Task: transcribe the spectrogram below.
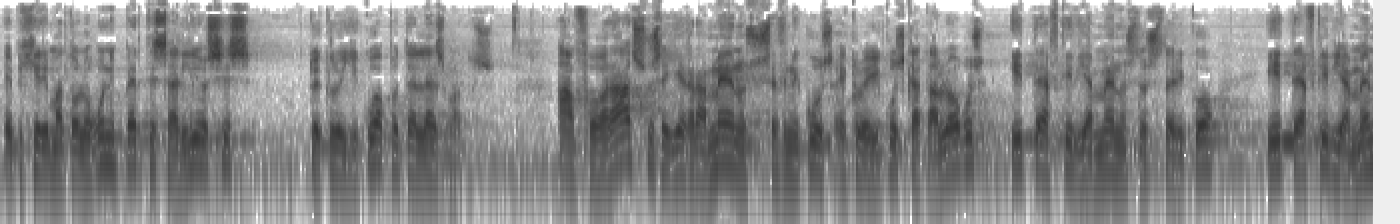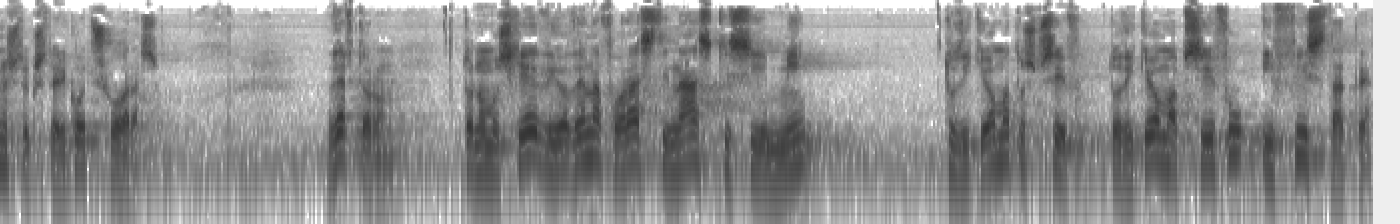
επιχειρηματολογούν υπέρ της αλλίωσης του εκλογικού αποτελέσματος. Αφορά στους εγγεγραμμένους στους εθνικούς εκλογικούς καταλόγους είτε αυτοί διαμένουν στο εσωτερικό είτε αυτοί διαμένουν στο εξωτερικό της χώρας. Δεύτερον, το νομοσχέδιο δεν αφορά στην άσκηση μη του δικαιώματος ψήφου. Το δικαίωμα ψήφου υφίσταται.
